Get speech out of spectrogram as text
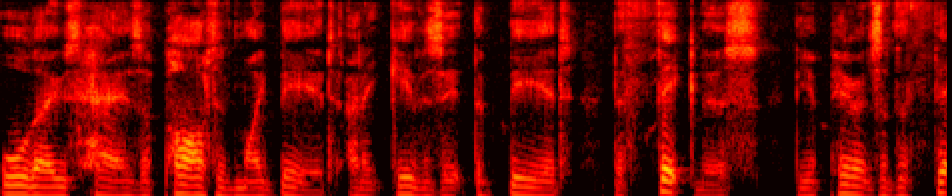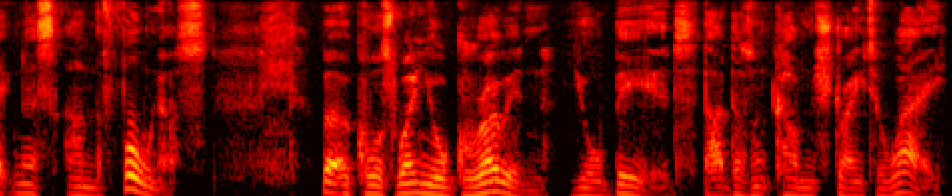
All those hairs are part of my beard and it gives it the beard the thickness the appearance of the thickness and the fullness but of course, when you're growing your beard, that doesn't come straight away.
